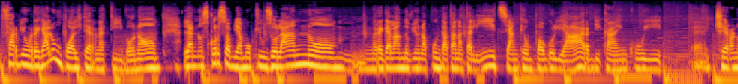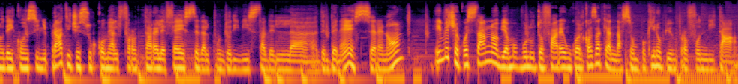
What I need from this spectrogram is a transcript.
farvi un regalo un po' alternativo, no? L'anno scorso abbiamo chiuso l'anno mm, regalandovi una puntata natalizia, anche un po' goliardica, in cui eh, c'erano dei consigli pratici su come affrontare le feste dal punto di vista del, del, benessere, no? E invece quest'anno abbiamo voluto fare un qualcosa che andasse un pochino più in profondità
